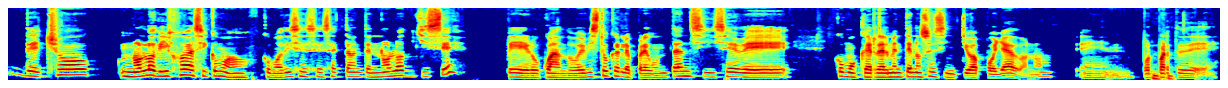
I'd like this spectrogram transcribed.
De hecho, no lo dijo así como, como dices exactamente, no lo dice, pero cuando he visto que le preguntan, sí se ve como que realmente no se sintió apoyado, ¿no? por parte de,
